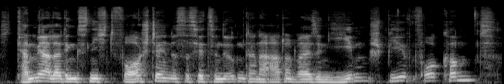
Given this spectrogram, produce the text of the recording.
Ich kann mir allerdings nicht vorstellen, dass das jetzt in irgendeiner Art und Weise in jedem Spiel vorkommt.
